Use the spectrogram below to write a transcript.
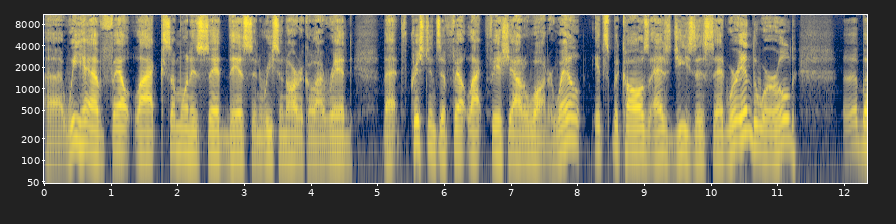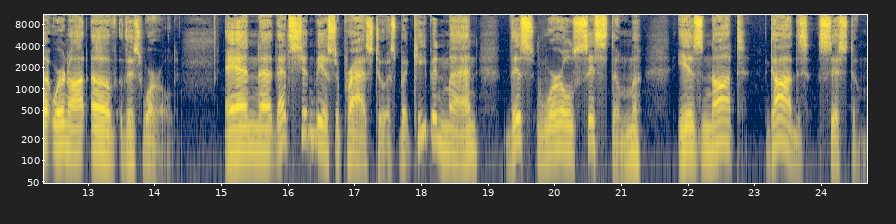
uh, we have felt like someone has said this in a recent article I read that Christians have felt like fish out of water. Well, it's because, as Jesus said, we're in the world, uh, but we're not of this world. And uh, that shouldn't be a surprise to us. But keep in mind, this world system is not God's system.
